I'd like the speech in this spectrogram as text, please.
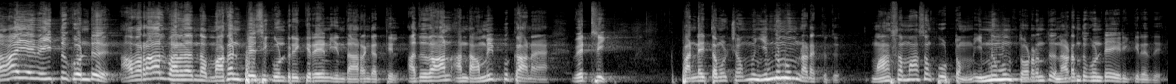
தாயை வைத்துக்கொண்டு அவரால் வளர்ந்த மகன் பேசிக் கொண்டிருக்கிறேன் இந்த அரங்கத்தில். அதுதான் அந்த அமைப்புக்கான வெற்றி. பண்ணை தமிழ்ச்சங்கமும் இன்னமும் நடக்குது. மாதம் மாதம் கூட்டம் இன்னமும் தொடர்ந்து நடந்து கொண்டே இருக்கிறது.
